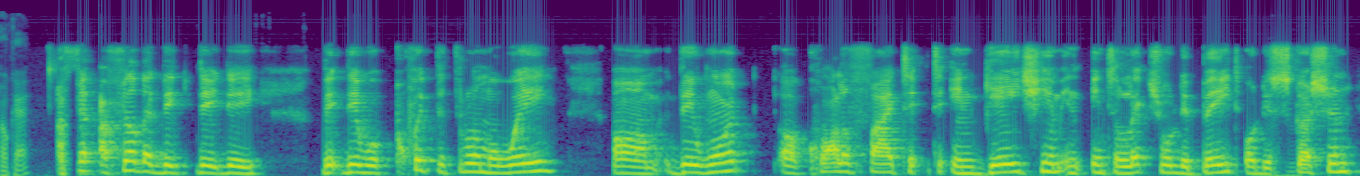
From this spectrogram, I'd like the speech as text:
Okay. I felt I felt like they they they they, they were quick to throw them away. Um, they weren't uh, qualified to, to engage him in intellectual debate or discussion.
